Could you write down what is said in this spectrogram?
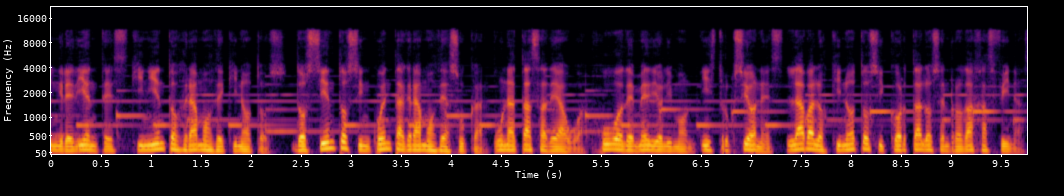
Ingredientes, 500 gramos de quinotos, 250 gramos de azúcar, una taza de agua, jugo de medio limón. Instrucciones, lava los quinotos y córtalos en rodajas finas.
